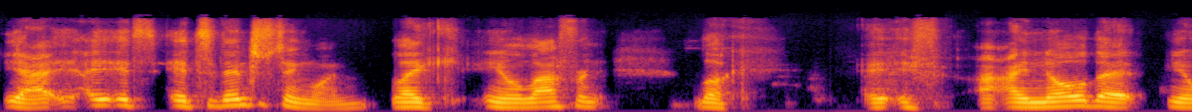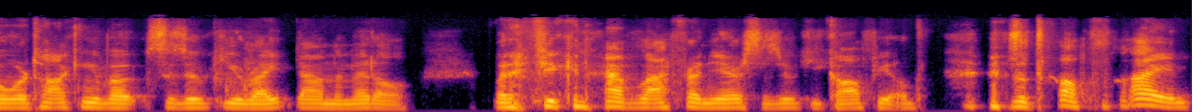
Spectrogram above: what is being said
yeah, it's it's an interesting one. Like you know, Lafren. Look, if I I know that you know we're talking about Suzuki right down the middle, but if you can have Lafreniere, Suzuki, Caulfield as a top line,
